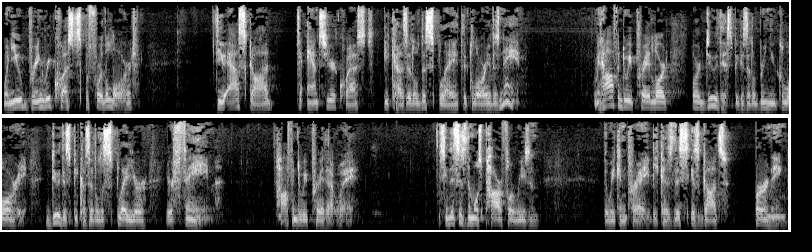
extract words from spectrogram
when you bring requests before the Lord, do you ask God to answer your quest because it'll display the glory of his name? I mean, how often do we pray, Lord, Lord, do this because it'll bring you glory. Do this because it'll display your, your fame. How often do we pray that way? See, this is the most powerful reason that we can pray because this is God's burning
